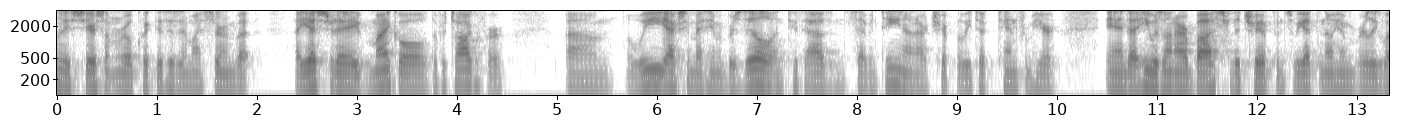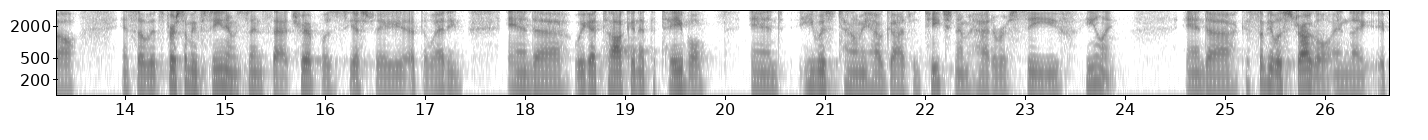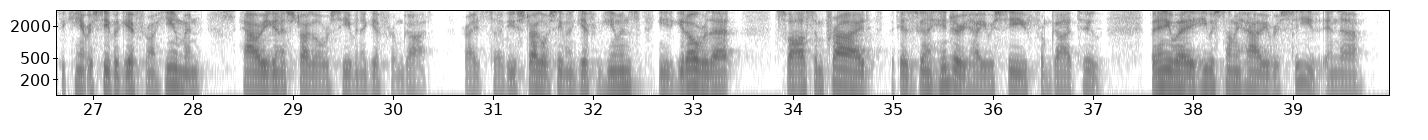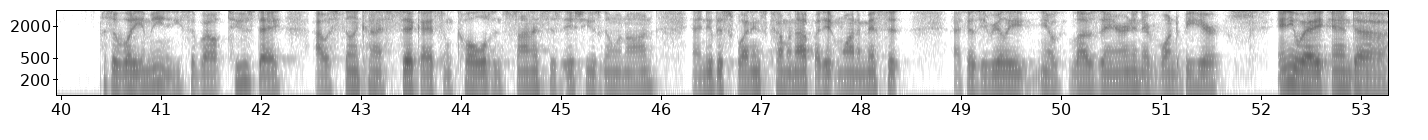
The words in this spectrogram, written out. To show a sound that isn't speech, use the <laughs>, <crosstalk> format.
I'm going to share something real quick. This isn't my sermon, but uh, yesterday, Michael, the photographer, um, we actually met him in Brazil in 2017 on our trip that we took 10 from here. And uh, he was on our bus for the trip, and so we got to know him really well. And so it's the first time we've seen him since that trip was yesterday at the wedding. And uh, we got talking at the table, and he was telling me how God's been teaching him how to receive healing. And because uh, some people struggle, and like if you can't receive a gift from a human, how are you going to struggle receiving a gift from God? Right? So if you struggle receiving a gift from humans, you need to get over that, swallow some pride, because it's going to hinder how you receive from God too. But anyway, he was telling me how he received, and uh, I said, What do you mean? And he said, Well, Tuesday, I was feeling kind of sick. I had some cold and sinuses issues going on. And I knew this wedding's coming up. I didn't want to miss it because uh, he really, you know, loves Aaron and everyone to be here. Anyway, and uh,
